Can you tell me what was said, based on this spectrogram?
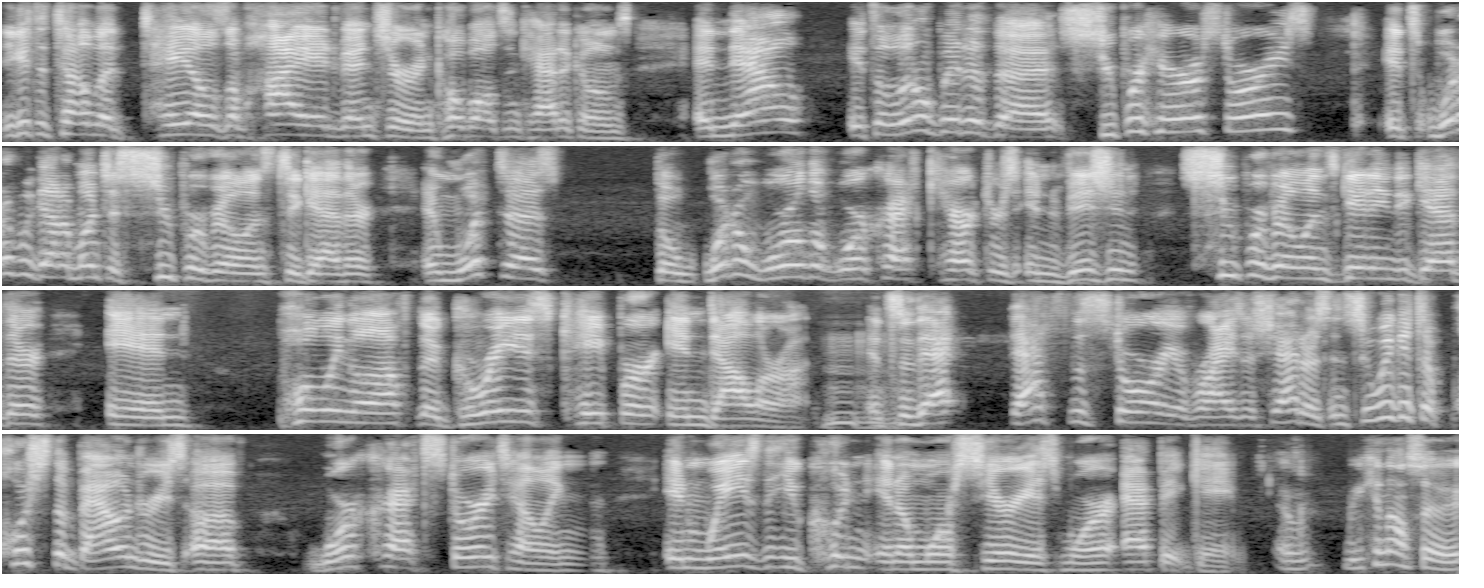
You get to tell the tales of high adventure and kobolds and catacombs. And now it's a little bit of the superhero stories. It's what if we got a bunch of supervillains together, and what does the what do World of Warcraft characters envision supervillains getting together and pulling off the greatest caper in Dalaran? Mm-hmm. And so that that's the story of Rise of Shadows. And so we get to push the boundaries of Warcraft storytelling in ways that you couldn't in a more serious, more epic game. We can also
